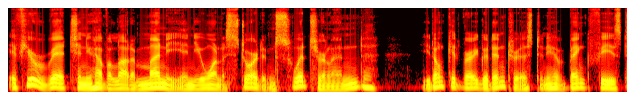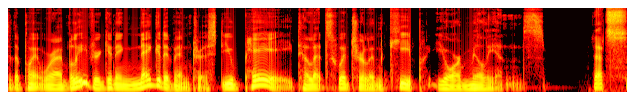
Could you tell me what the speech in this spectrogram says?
if you're rich and you have a lot of money and you want to store it in Switzerland, you don't get very good interest and you have bank fees to the point where I believe you're getting negative interest. You pay to let Switzerland keep your millions. That's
